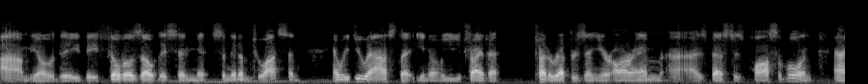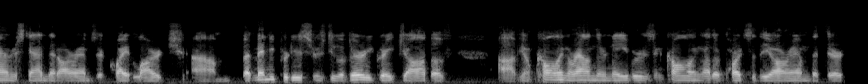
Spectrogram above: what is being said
um, you know, they, they fill those out, they submit submit them to us, and and we do ask that you know you try to try to represent your RM uh, as best as possible. And I understand that RMs are quite large, um, but many producers do a very great job of uh, you know calling around their neighbors and calling other parts of the RM that they're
